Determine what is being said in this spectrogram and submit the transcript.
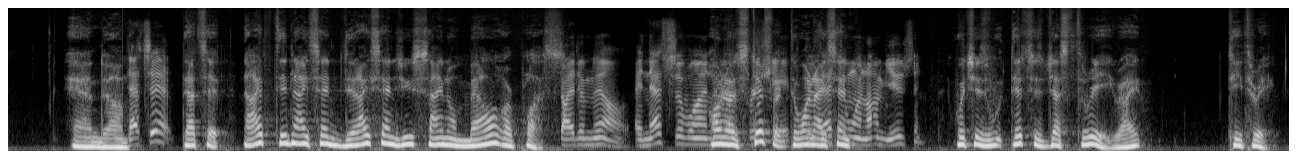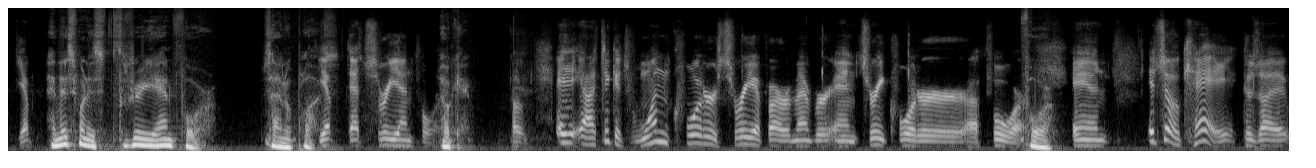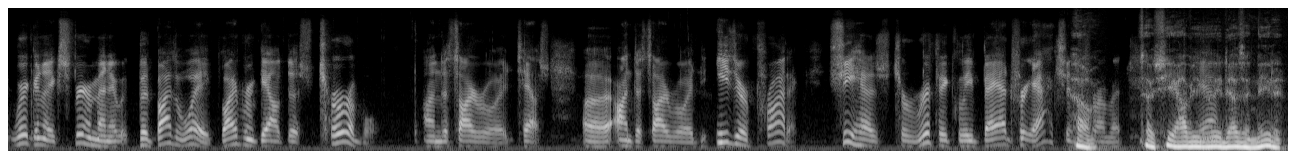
And um, That's it. that's it. Now, I, didn't I send, did I send you Cytomel or Plus? Cytomel, and that's the one. Oh, no, I it's different. The one I that's sent- the one I'm using. Which is, this is just three, right? T3. Yep. And this one is three and four, Cynoplus. Yep, that's three and four. Okay. Oh, I I think it's one quarter three, if I remember, and three quarter uh, four. Four. And it's okay because we're going to experiment it. But by the way, Vibrant Gal does terrible on the thyroid test, uh, on the thyroid either product. She has terrifically bad reactions Oh. from it. So she obviously Yeah. doesn't need it.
